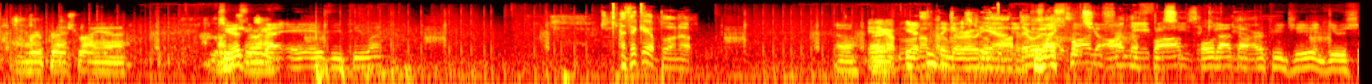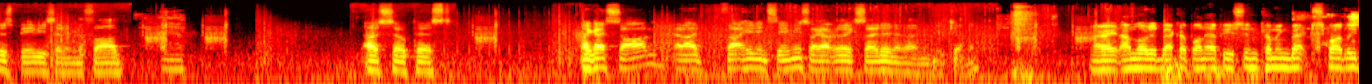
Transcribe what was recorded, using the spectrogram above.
I'll replenish my. Uh, Do you guys know where my- that AAVP went? I think it got blown up. Oh. Yeah, they got Yeah, something on the the road, road, yeah. yeah. There Because were I like spawned two on friendly the fob, pulled came out the. RPG, and he was just babysitting the fob. Yeah. I was so pissed. Like, I saw him, and I thought he didn't see me, so I got really excited, and then he killed me. Alright, I'm loaded back up on eppies and coming back to squad lead.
